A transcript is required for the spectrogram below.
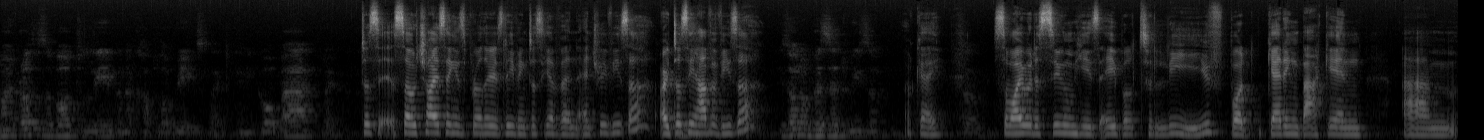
my brother's about to leave in a couple of weeks. Like, can he go back? Like, does so Chai saying his brother is leaving? Does he have an entry visa, or does he have a visa? He's on a visit visa. Okay. So I would assume he's able to leave, but getting back in um,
